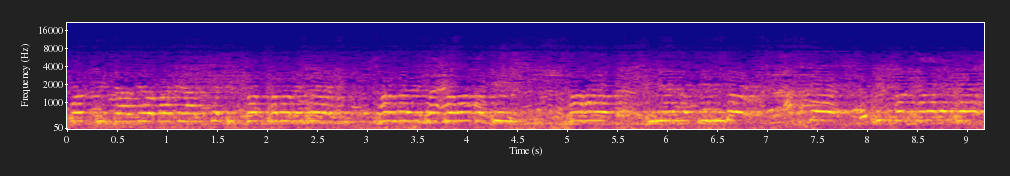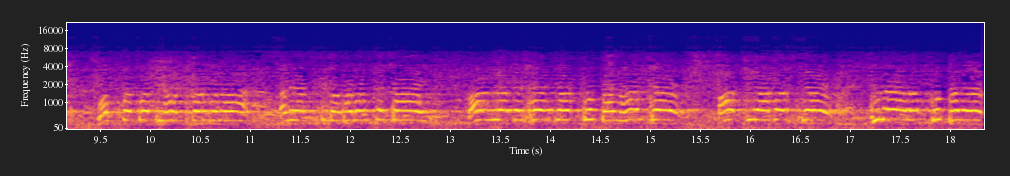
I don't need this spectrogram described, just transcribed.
উপস্থিত জাতীয় পার্টির আজকে বিক্ষোভ সমাবেশে সংগ্রামিত সভাপতি সহ সিনিয়র নেতৃবৃন্দ আজকে বিক্ষোভ সমাবেশে বৃহৎ করব না। আমি একটি কথা বলতে চাই, বাংলাদেশের যে অভ্যুত্থান হয়েছে, পাঁচই আগস্টে জুলাই অভ্যুত্থানের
